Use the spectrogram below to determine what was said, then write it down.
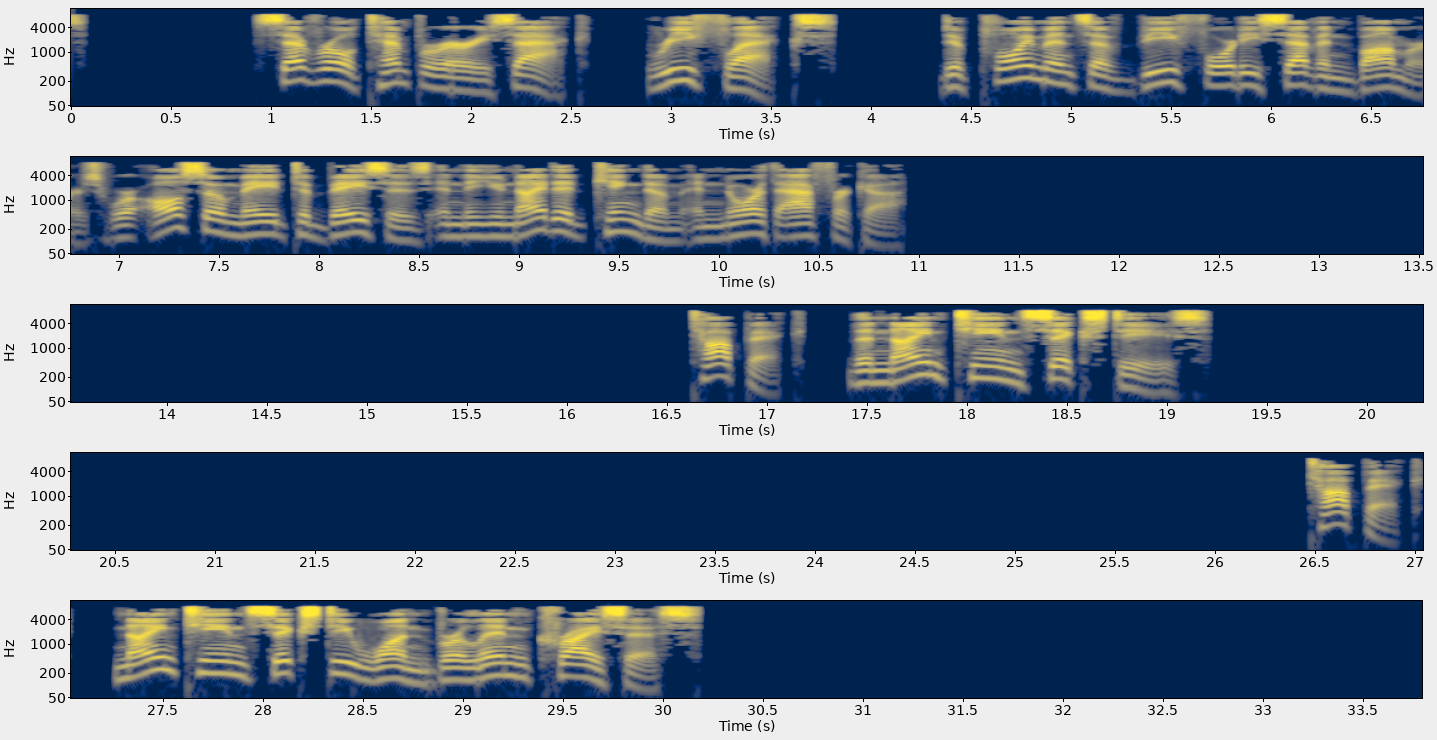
Several temporary SAC reflex deployments of B-47 bombers were also made to bases in the United Kingdom and North Africa. Topic: The 1960s. Topic: 1961 Berlin crisis.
